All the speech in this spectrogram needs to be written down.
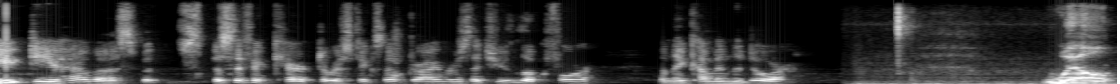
you, do you have a spe- specific characteristics of drivers that you look for when they come in the door? Well,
